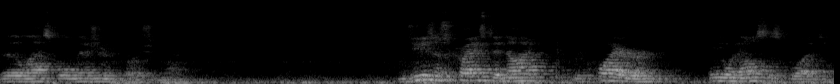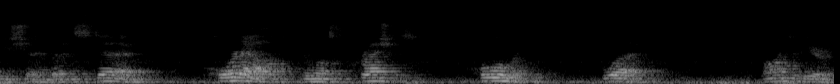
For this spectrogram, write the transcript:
They're The last full measure of devotion, right? Jesus Christ did not require anyone else's blood to be shed, but instead poured out the most precious, holy blood onto the earth.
